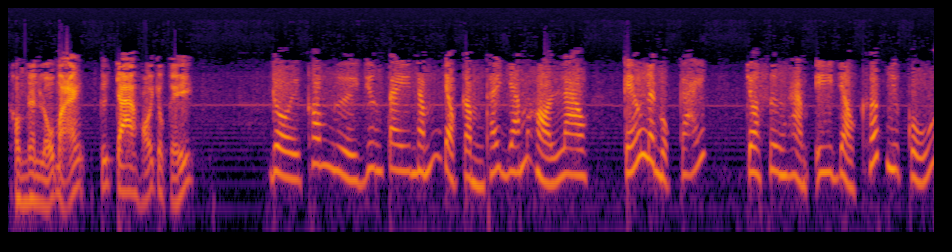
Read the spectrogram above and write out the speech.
Không nên lỗ mãn, cứ tra hỏi cho kỹ. Rồi con người dương tay nắm vào cầm thái giám họ lao, kéo lên một cái, cho xương hàm y vào khớp như cũ.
